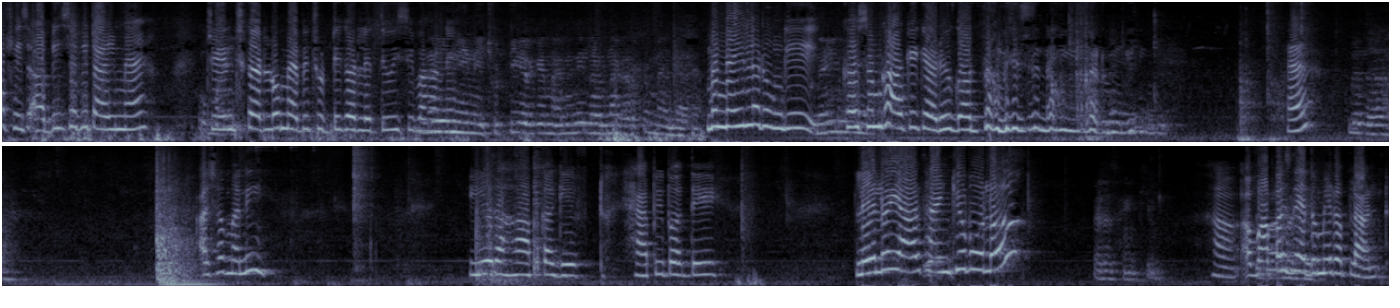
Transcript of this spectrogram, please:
ऑफ़िस अभी से भी टाइम है। चेंज कर लो मैं भी छुट्टी कर लेती हूँ इसी बहाने। नहीं नहीं छुट्टी करके मैंने नहीं लड़ना घर पे मैं जा रहा मैं नहीं लड़ूँगी। कसम खा के कह रही हूँ गॉड प्रॉमिस नहीं करूँगी। है? अच्छा मनी ये रहा आपका गिफ्ट हैप्पी बर्थडे ले लो यार थैंक यू बोलो। अरे थैंक यू हाँ अब वापस दे दो मेरा प्लांट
